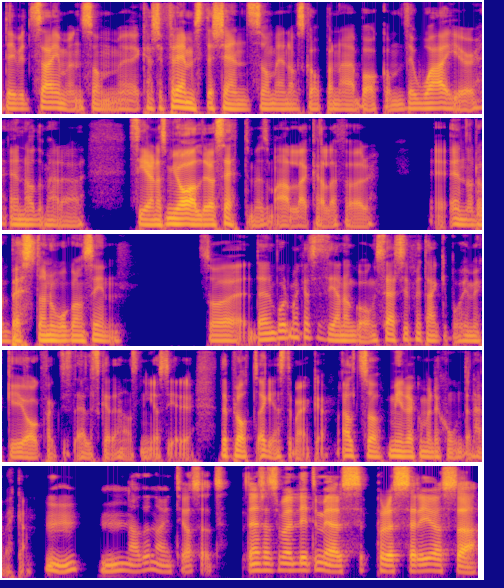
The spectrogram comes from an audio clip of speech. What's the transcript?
David Simon som kanske främst är känd som en av skaparna bakom The Wire, en av de här serierna som jag aldrig har sett men som alla kallar för en av de bästa någonsin. Så eh, den borde man kanske se någon gång, särskilt med tanke på hur mycket jag faktiskt älskade hans nya serie, The Plot Against America. Alltså min rekommendation den här veckan. Mm. Mm, ja, den har inte jag sett. Den känns som lite mer på det seriösa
